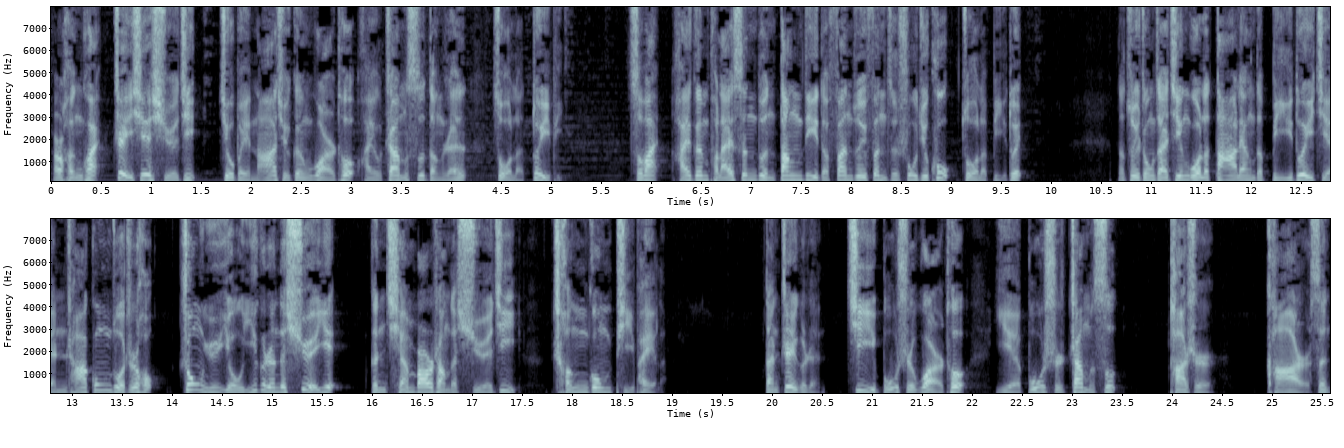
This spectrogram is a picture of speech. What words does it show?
而很快，这些血迹就被拿去跟沃尔特还有詹姆斯等人做了对比，此外还跟普莱森顿当地的犯罪分子数据库做了比对。那最终在经过了大量的比对检查工作之后，终于有一个人的血液跟钱包上的血迹成功匹配了。但这个人既不是沃尔特，也不是詹姆斯，他是卡尔森。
